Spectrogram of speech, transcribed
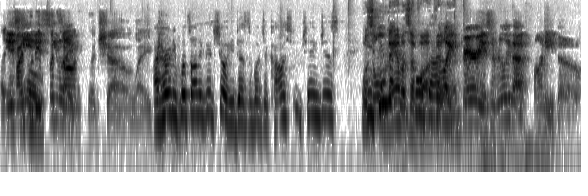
Like, is I he- know he is he, puts like- on a good show. Like, I heard he puts on a good show. He does a bunch of costume changes. was He old seemed like a Amazon cool But like Barry, is it really that funny though?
